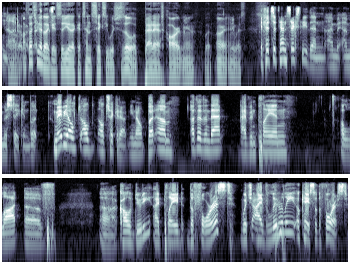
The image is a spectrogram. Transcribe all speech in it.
No, Oh, I don't. I thought you had like I said you had like a 1060, which is still a badass card, man. But all right, anyways. If it's a 1060, then I'm I'm mistaken. But maybe I'll I'll I'll check it out. You know. But um, other than that, I've been playing a lot of uh, Call of Duty. I played The Forest, which I've literally okay. So The Forest,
